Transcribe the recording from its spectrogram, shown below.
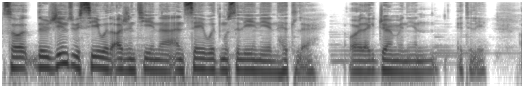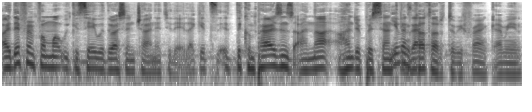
So the regimes we see with Argentina and say with Mussolini and Hitler, or like Germany and Italy, are different from what we could say with Russia and China today. Like it's it, the comparisons are not 100% Even exact. Qatar, to be frank. I mean,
